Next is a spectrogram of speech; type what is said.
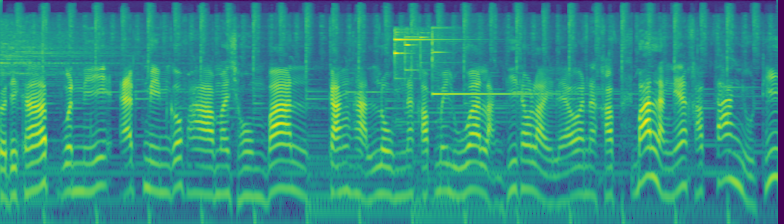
สวัสดีครับ วันนี้แอดมินก็พามาชมบ้านกังหันลมนะครับ ไม่รู้ว่าหลังที่เท่าไหร่แล้วนะครับ บ้านหลังเนี้ยครับสร้างอยู่ที่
